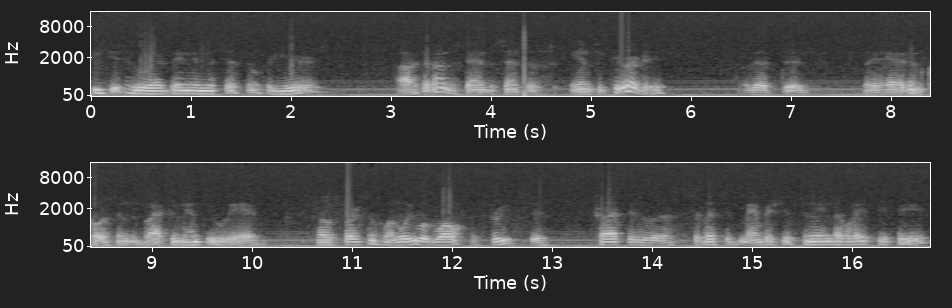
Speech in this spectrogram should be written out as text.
teachers who had been in the system for years. I could understand the sense of insecurity that uh, they had, and of course, in the black community, we had those persons when we would walk the streets to try to uh, solicit memberships in the NAACP.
